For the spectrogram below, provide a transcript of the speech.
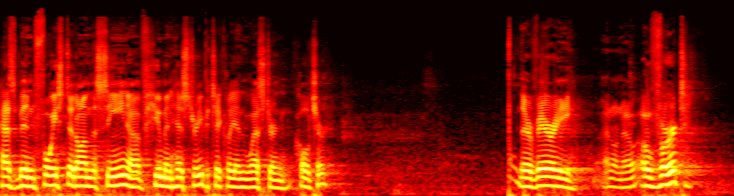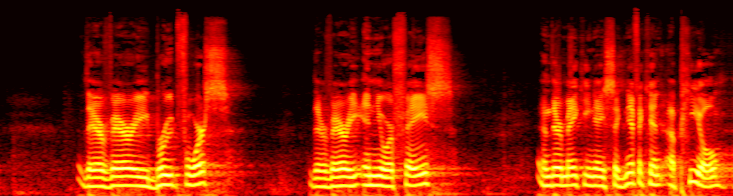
has been foisted on the scene of human history, particularly in Western culture. They're very, I don't know, overt. They're very brute force. They're very in your face. And they're making a significant appeal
